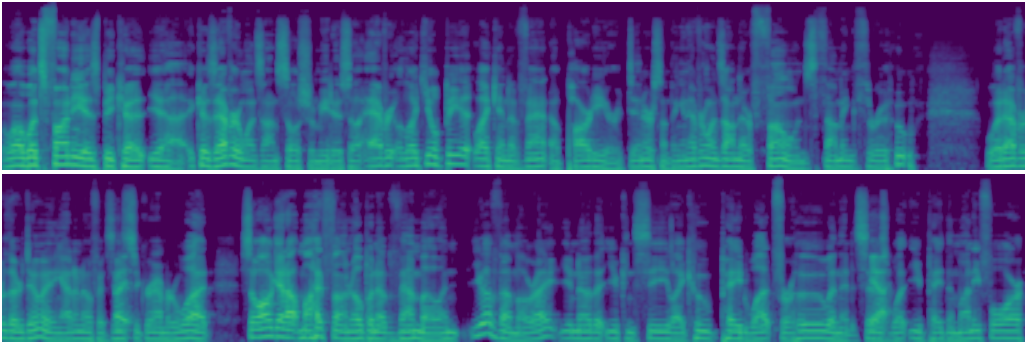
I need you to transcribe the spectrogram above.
Well, what's funny is because yeah, because everyone's on social media, so every like you'll be at like an event, a party, or a dinner or something, and everyone's on their phones thumbing through whatever they're doing. I don't know if it's Right. Instagram or what. So I'll get out my phone, open up Venmo, and you have Venmo, right? You know that you can see like who paid what for who, and then it says Yeah. what you paid the money for,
